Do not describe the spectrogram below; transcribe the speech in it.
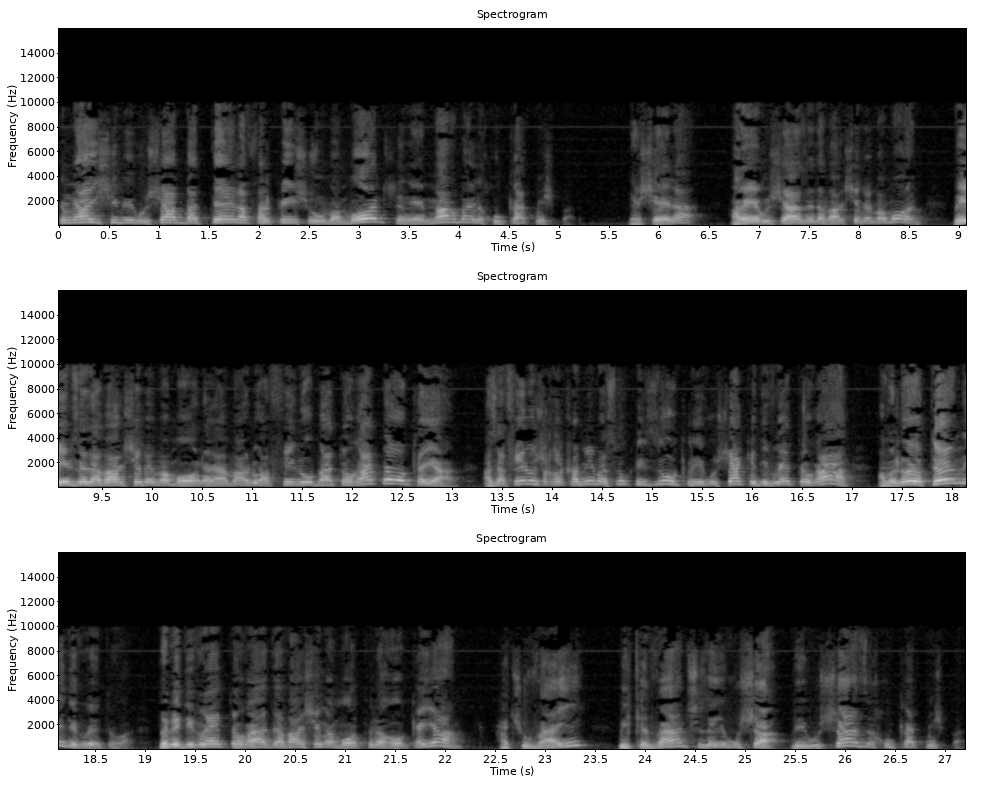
תנאי שבירושה בטל אף על פי שהוא ממון, שנאמר בה לחוקת משפט. יש שאלה, הרי ירושה זה דבר שבממון, ואם זה דבר שבממון, הרי אמרנו אפילו בתורת נאור קיים. אז אפילו שחכמים עשו חיזוק לירושה כדברי תורה, אבל לא יותר מדברי תורה. ובדברי תורה דבר שממון תנאו קיים. התשובה היא, מכיוון שזה ירושה, וירושה זה חוקת משפט.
